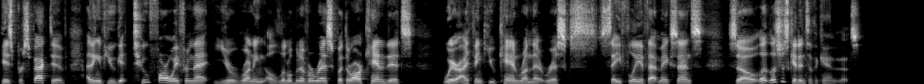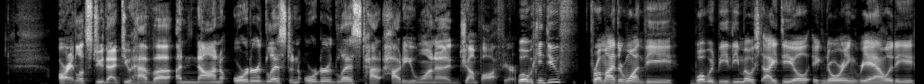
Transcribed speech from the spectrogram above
his perspective. I think if you get too far away from that, you're running a little bit of a risk. But there are candidates where I think you can run that risk safely, if that makes sense. So let, us just get into the candidates. All right, let's do that. Do you have a, a non-ordered list, an ordered list? How how do you want to jump off here? Well, we can do f- from either one. The what would be the most ideal ignoring reality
